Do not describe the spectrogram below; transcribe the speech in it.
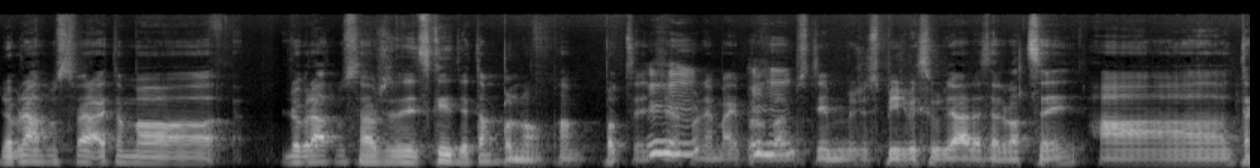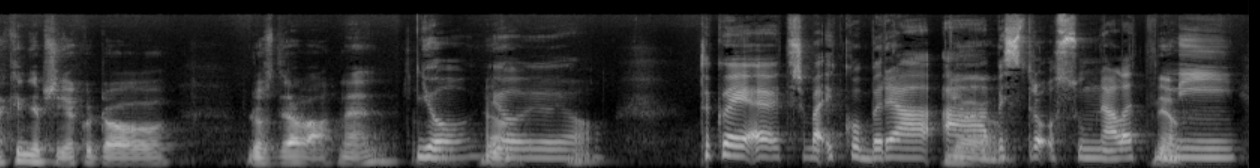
Dobrá atmosféra, je tam uh, dobrá atmosféra, že vždycky je tam plno, mám pocit, mm-hmm. že mhm. jako nemají problém mm-hmm. s tím, že spíš bych si udělal rezervaci a taky mě přijde jako do, do zdrava, ne? Jo, jo, jo, jo. jo. Takový je třeba i Kobra a jo, jo. Bistro 8 na letný. Jo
